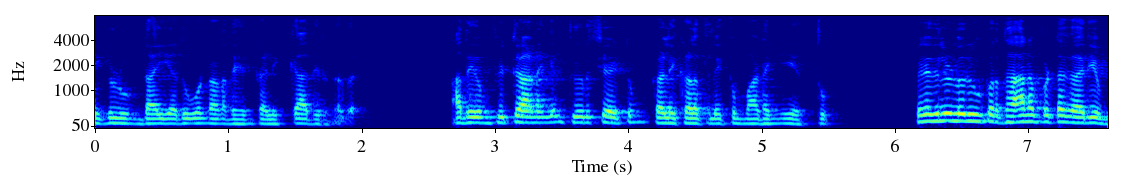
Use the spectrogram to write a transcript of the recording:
നിഗിൾ ഉണ്ടായി അതുകൊണ്ടാണ് അദ്ദേഹം കളിക്കാതിരുന്നത്. അദ്ദേഹം ഫിറ്റാണെങ്കിൽ തീർച്ചയായിട്ടും കളിക്കളത്തിലേക്ക് മടങ്ങിയെത്തും. പിന്നെ ഇതിലുള്ളൊരു പ്രധാനപ്പെട്ട കാര്യം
